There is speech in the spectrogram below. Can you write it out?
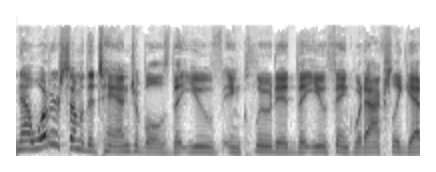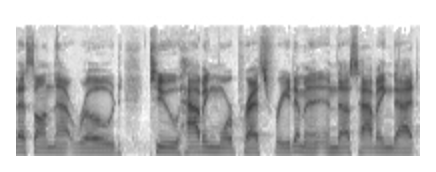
Now, what are some of the tangibles that you've included that you think would actually get us on that road to having more press freedom and, and thus having that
